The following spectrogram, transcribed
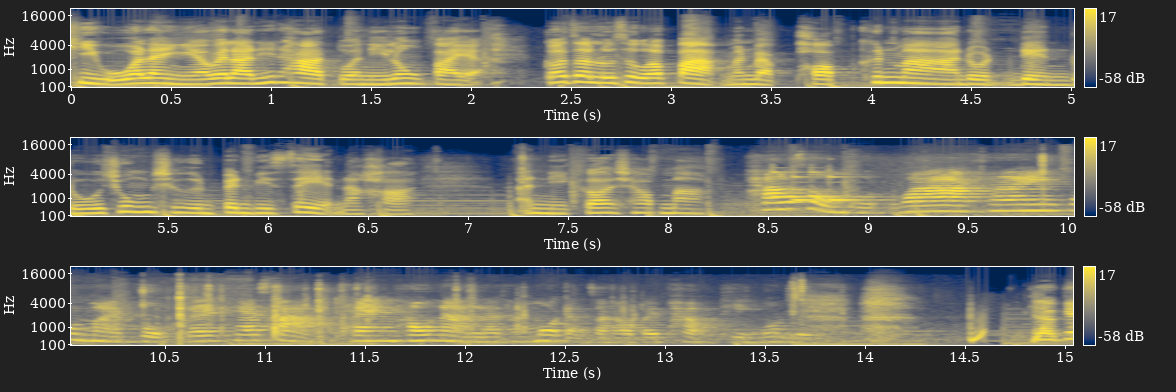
ผิวอะไรอย่างเงี้ย เวลาที่ทาตัวนี้ลงไปอะ ก็จะรู้สึกว่าปากมันแบบพอปขึ้นมาโดดเด่นดูชุ่มชื้นเป็นพิเศษนะคะ อันนี้ก็ชอบมาก ถ้าสมมติว่าให้คุณไมค์พกได้แค่สามแท่งเท่านั้นแล้วทั้งหมดอาจจะเอาไปเผาทิ้งหมดเลย แล้วแก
